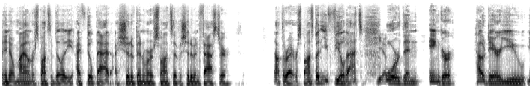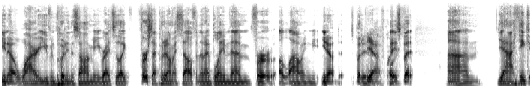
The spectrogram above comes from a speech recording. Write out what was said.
you know my own responsibility i feel bad i should have been more responsive i should have been faster not the right response but you feel that Yep. or then anger how dare you you know why are you even putting this on me right so like first i put it on myself and then i blame them for allowing me you know to, to put it in Yeah, that of place but um yeah i think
